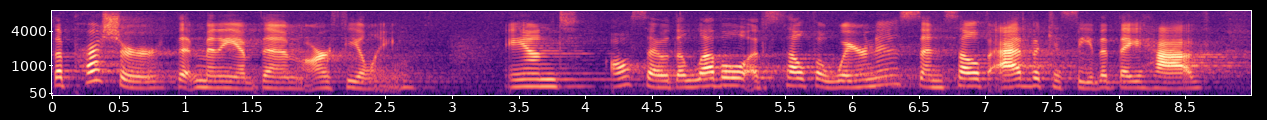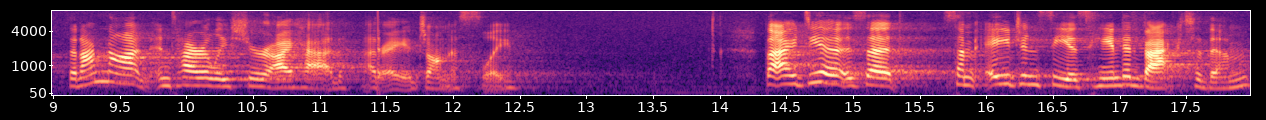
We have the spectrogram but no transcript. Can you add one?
the pressure that many of them are feeling, and also the level of self awareness and self advocacy that they have that I'm not entirely sure I had at their age, honestly. The idea is that some agency is handed back to them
